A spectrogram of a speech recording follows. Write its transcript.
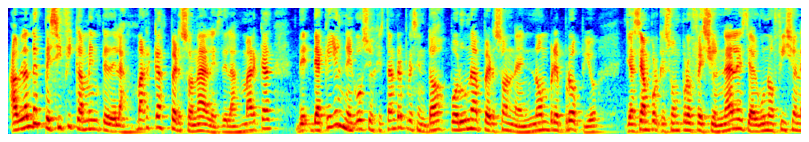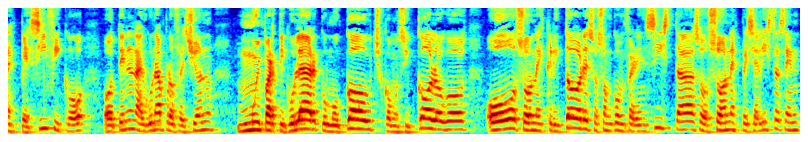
hablando específicamente de las marcas personales, de las marcas, de, aquellos negocios que están representados por una persona en nombre propio, ya sean porque son profesionales de algún oficio en específico o tienen alguna profesión muy particular como coach, como psicólogos, o son escritores, o son conferencistas, o son especialistas en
